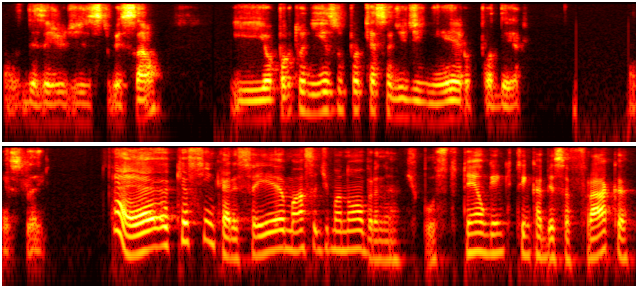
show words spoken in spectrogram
o desejo de destruição, e oportunismo por questão de dinheiro, poder. É isso daí. É, é que assim, cara, isso aí é massa de manobra, né? Tipo, se tu tem alguém que tem cabeça fraca,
